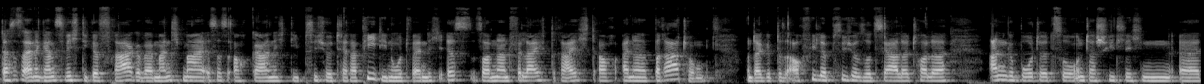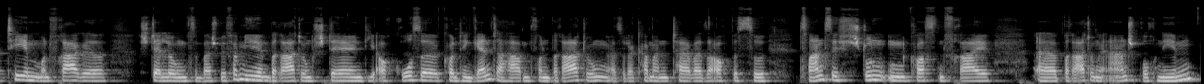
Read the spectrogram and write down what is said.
Das ist eine ganz wichtige Frage, weil manchmal ist es auch gar nicht die Psychotherapie, die notwendig ist, sondern vielleicht reicht auch eine Beratung. Und da gibt es auch viele psychosoziale tolle Angebote zu unterschiedlichen äh, Themen und Fragestellungen, zum Beispiel Familienberatungsstellen, die auch große Kontingente haben von Beratungen. Also da kann man teilweise auch bis zu 20 Stunden kostenfrei äh, Beratung in Anspruch nehmen.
